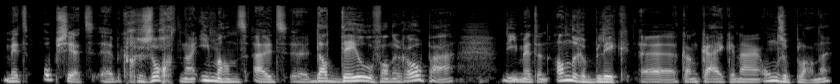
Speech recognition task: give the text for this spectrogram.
Met opzet heb ik gezocht naar iemand uit eh, dat deel van Europa. die met een andere blik eh, kan kijken naar onze plannen.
